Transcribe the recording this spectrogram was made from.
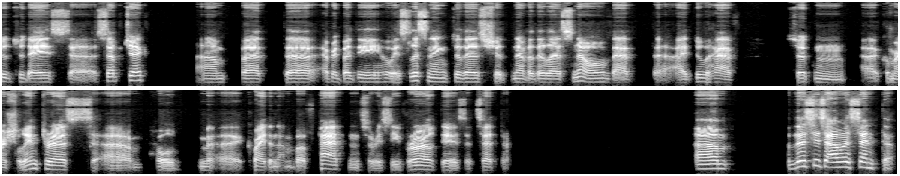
to today's uh, subject, um, but uh, everybody who is listening to this should nevertheless know that uh, I do have certain uh, commercial interests, um, hold quite a number of patents, receive royalties, etc. Um, this is our center.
